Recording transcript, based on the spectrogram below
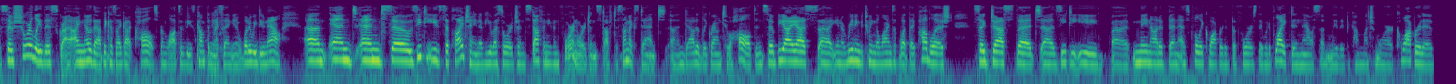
so surely this, I know that because I got calls from lots of these companies Right. saying, you know, what do we do now? Um, and and so ZTE's supply chain of U.S. origin stuff and even foreign origin stuff to some extent uh, undoubtedly ground to a halt. And so BIS, uh, you know, reading between the lines of what they published, suggests that uh, ZTE uh, may not have been as fully cooperative before as they would have liked, and now suddenly they've become much more cooperative.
